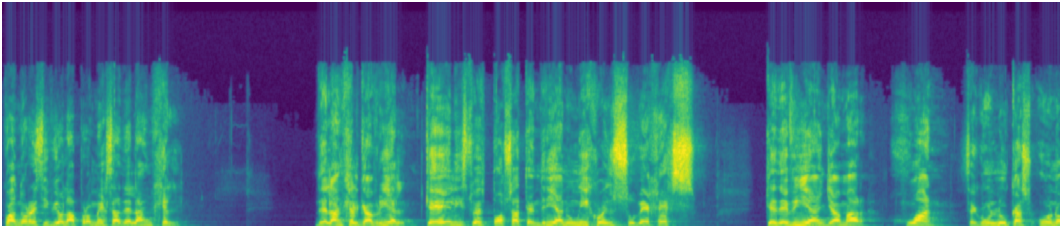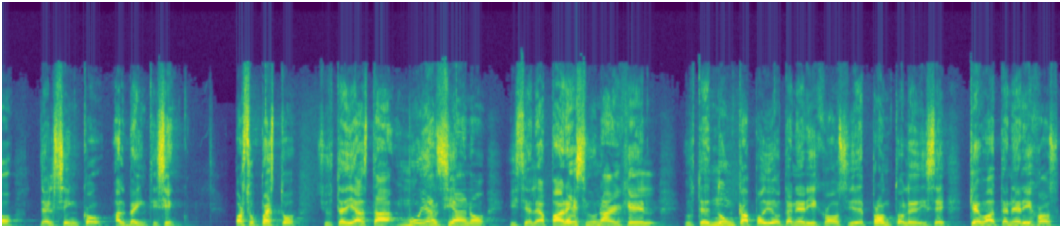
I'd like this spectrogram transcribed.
cuando recibió la promesa del ángel, del ángel Gabriel, que él y su esposa tendrían un hijo en su vejez que debían llamar Juan, según Lucas 1 del 5 al 25. Por supuesto, si usted ya está muy anciano y se le aparece un ángel, usted nunca ha podido tener hijos y de pronto le dice que va a tener hijos,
